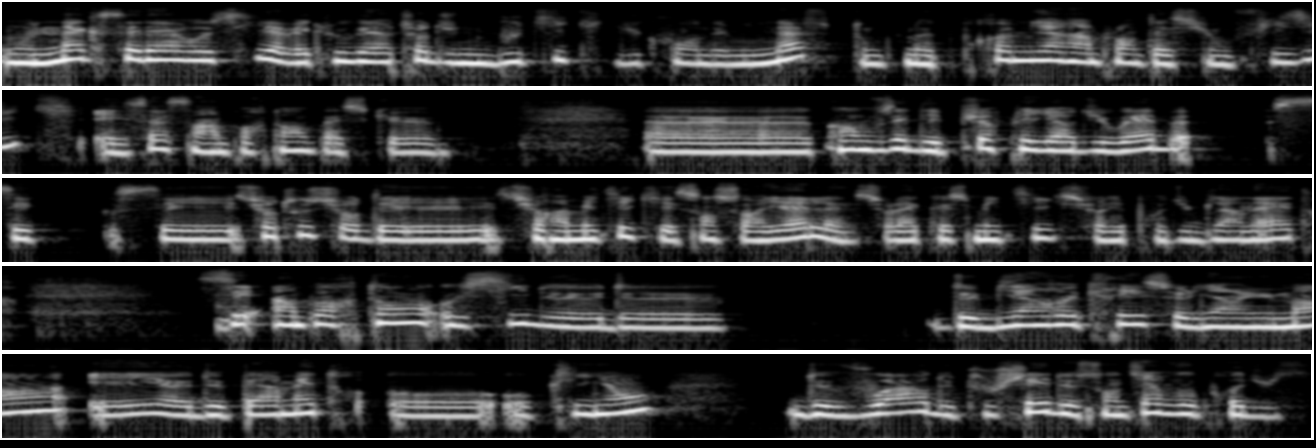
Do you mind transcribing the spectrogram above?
On accélère aussi avec l'ouverture d'une boutique, du coup, en 2009, donc notre première implantation physique. Et ça, c'est important parce que quand vous êtes des purs players du web, c'est surtout sur, un métier qui est sensoriel, sur la cosmétique, sur les produits bien-être. C'est important aussi de, de, bien recréer ce lien humain et euh, de permettre aux, clients de voir, de toucher, de sentir vos produits.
